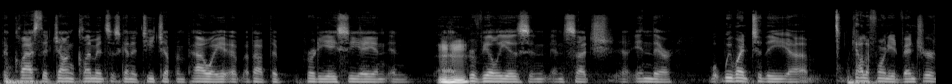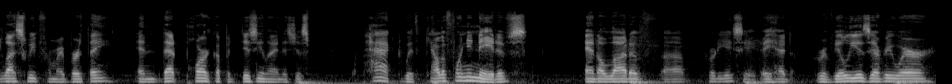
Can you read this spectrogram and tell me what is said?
the class that John Clements is going to teach up in Poway uh, about the Proteaceae and, and uh, grevilleas and, and such uh, in there. We went to the um, California Adventure last week for my birthday, and that park up at Disneyland is just packed with California natives and a lot of uh, Proteaceae. They had grevilleas everywhere,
